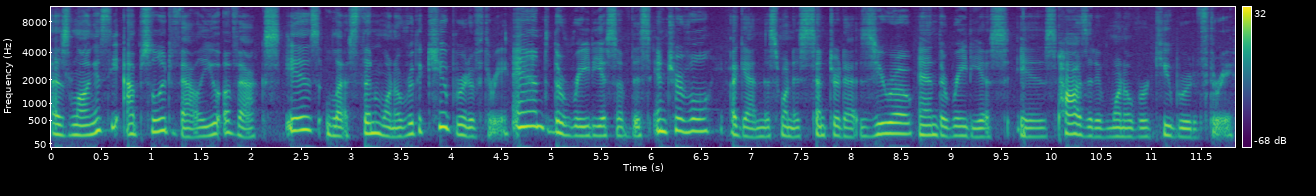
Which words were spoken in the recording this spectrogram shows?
as long as the absolute value of x is less than 1 over the cube root of 3. And the radius of this interval, again, this one is centered at 0, and the radius is positive 1 over cube root of 3.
